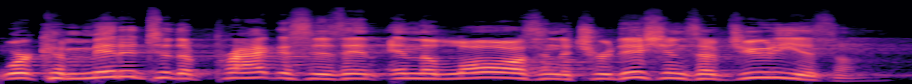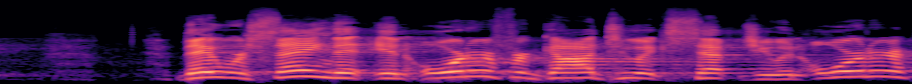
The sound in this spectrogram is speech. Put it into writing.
were committed to the practices and, and the laws and the traditions of Judaism. They were saying that in order for God to accept you, in order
